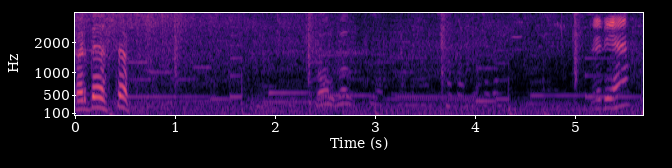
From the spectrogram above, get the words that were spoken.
करते हैं स्टेप रेडी है?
